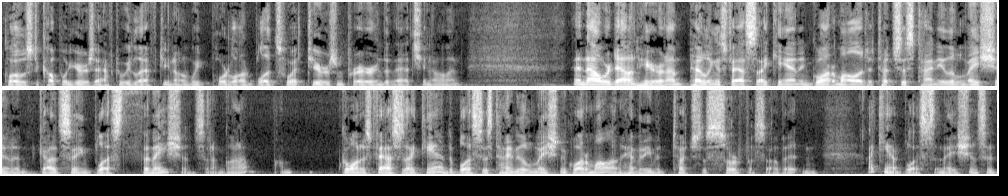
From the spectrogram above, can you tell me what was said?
closed a couple years after we left, you know, and we poured a lot of blood, sweat, tears, and prayer into that, you know, and and now we're down here, and I'm pedaling as fast as I can in Guatemala to touch this tiny little nation, and God's saying, "Bless the nations," and I'm going, I'm, I'm going as fast as I can to bless this tiny little nation of Guatemala, and I haven't even touched the surface of it, and I can't bless the nations, and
